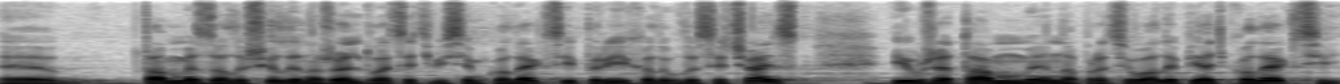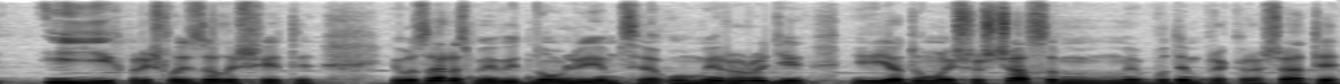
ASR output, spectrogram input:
Е, Там ми залишили, на жаль, 28 колекцій, переїхали в Лисичанськ, і вже там ми напрацювали 5 колекцій, і їх прийшлось залишити. І ось зараз ми відновлюємо це у Миргороді. І я думаю, що з часом ми будемо прикрашати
